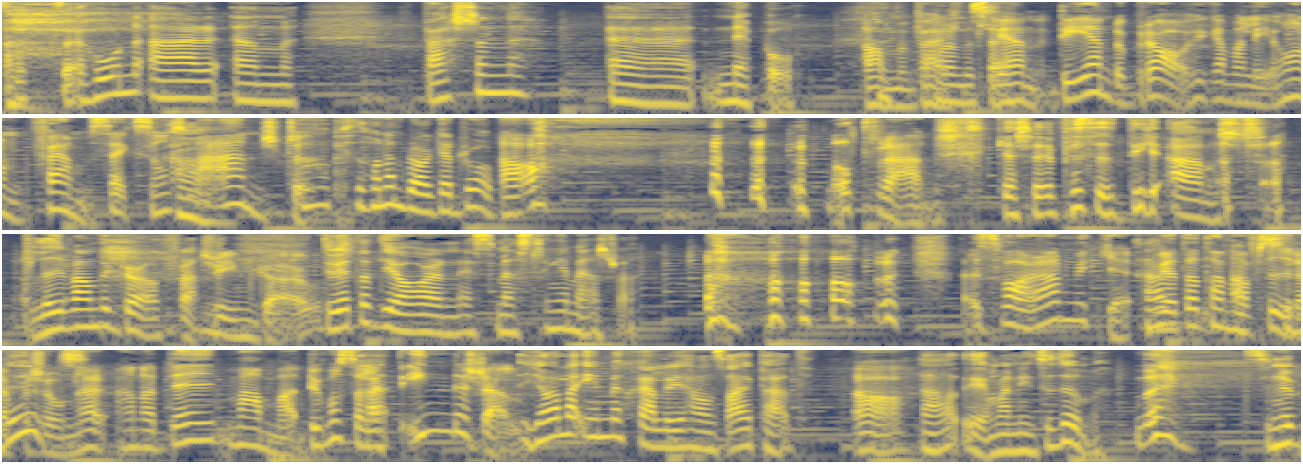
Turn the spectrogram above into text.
Så att, eh, hon är en fashion eh, nepo. Ja men verkligen. Det är ändå bra. Hur gammal är hon? Fem, sex? Är hon som Ja. Ernst typ? Ja, precis. Hon har en bra garderob. Ja. Något för Ernst. Kanske precis, det är Ernst. Leave on the girlfriend. Dream girl. Du vet att jag har en sms-linje med Ernst va? Svarar han mycket? Du vet att han har fyra absolut. personer. Han har dig, mamma. Du måste ha lagt in det själv. Jag la in mig själv i hans iPad. Ja. Ja, det är man inte dum. Nej. Så nu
